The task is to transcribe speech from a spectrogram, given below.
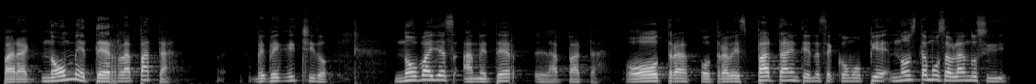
para no meter la pata. Ve, qué chido. No vayas a meter la pata. Otra, otra vez, pata, entiéndase como pie. No estamos hablando si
